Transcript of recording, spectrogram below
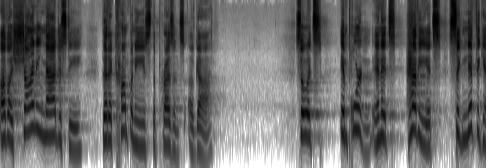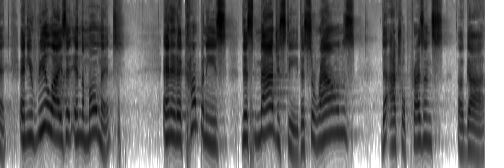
of a shining majesty that accompanies the presence of God. So it's important and it's heavy, it's significant, and you realize it in the moment and it accompanies this majesty that surrounds the actual presence of God.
